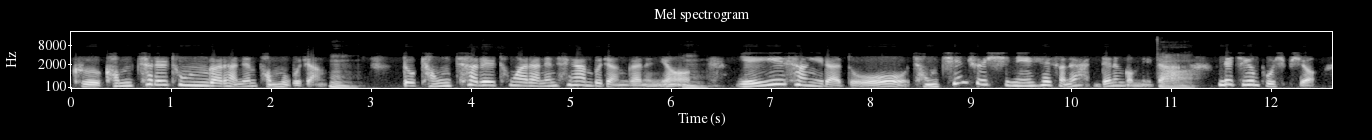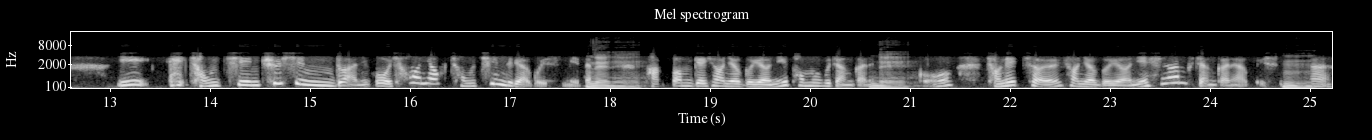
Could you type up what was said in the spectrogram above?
그 검찰을 통괄하는 법무부장 음. 또 경찰을 통할하는 행안부 장관은요 음. 예의상이라도 정치인 출신이 해서는 안 되는 겁니다. 아, 근데 지금 보십시오. 이 정치인 출신도 아니고 현역 정치인들이 하고 있습니다. 네네. 박범계 현역 의원이 법무부 장관을 네. 했고 전해철 현역 의원이 행안부 장관을 하고 있습니다. 음.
